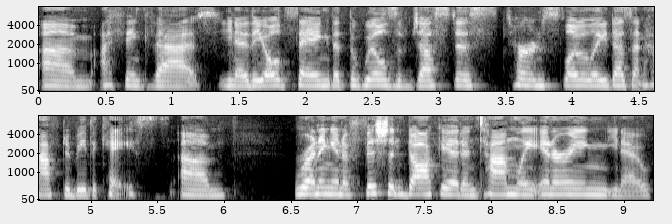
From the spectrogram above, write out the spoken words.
Um, I think that, you know, the old saying that the wheels of justice turn slowly doesn't have to be the case. Um, running an efficient docket and timely entering, you know,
